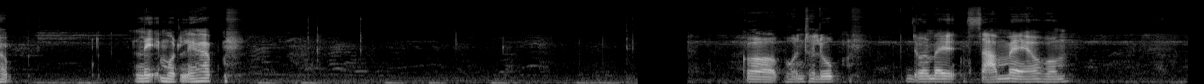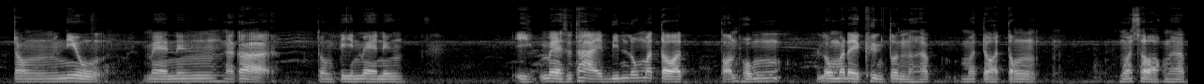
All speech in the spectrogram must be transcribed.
ครับ เละหมดเลยครับ ก็ผลสรุป โดนไปสามแม่ครับผม ตรงนิ้วแม่หนึ่งแล้วก็ตรงตีนแม่หนึ่งอีกแม่สุดท้ายบินลงมาตอดตอนผมลงมาได้ครึ่งต้นนะครับ มาตอดตรงหัวศอกนะครับ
